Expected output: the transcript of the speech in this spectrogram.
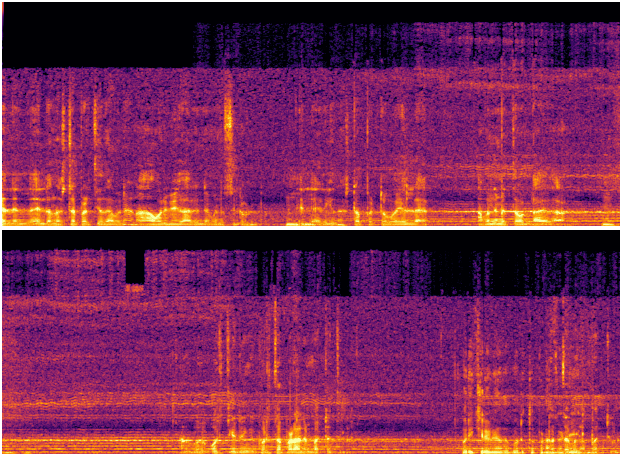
എല്ലാം നഷ്ടപ്പെടുത്തിയത് അവനാണ്. ആ ഒരു വികാരം എന്റെ മനസ്സിലുണ്ട്. എല്ലാം എനിക്ക് നഷ്ടപ്പെട്ടു പോയെല്ലാം അവനിമിത്തം ഉണ്ടായതാണ്. ഒരിക്കലും എനിക്ക് പൊരുത്തപ്പെടാനും പറ്റത്തില്ല. ഒരിക്കലും അത് പൊരുത്തപ്പെടാൻ പറ്റൂല.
